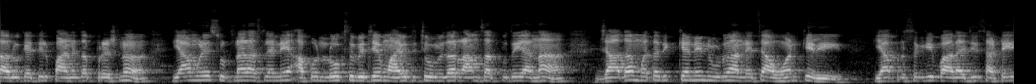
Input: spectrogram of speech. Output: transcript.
तालुक्यातील पाण्याचा प्रश्न यामुळे सुटणार असल्याने आपण लोकसभेचे महायुतीचे उमेदवार राम सातपुते यांना जादा मताधिक्याने निवडून आणण्याचे आवाहन केले. या प्रसंगी बालाजी साठे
